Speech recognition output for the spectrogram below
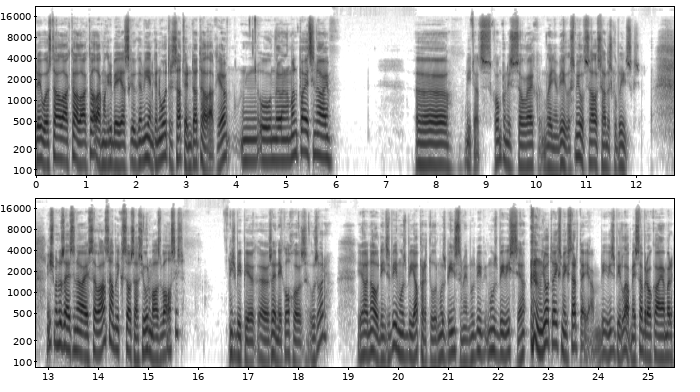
devos tālāk, tālāk, tālāk. Man gribējās gan vienu, gan otru satveru, un tā tālāk. Ja? Mm, un man paaicināja, uh, bija tāds komponists savu laiku, lai viņam viegli smilts, Aleksandrs Kublīnskis. Viņš man uzaicināja savā ansamblī, kas saucās Jūrmāls balsis. Viņš bija pie uh, Zvejnieku kolhoza uzvara. Jā, naudas bija, mums bija aparatūra, mums bija instrumenti, mums bija, mums bija viss. Ja. ļoti veiksmīgi startējām. Bija, viss bija labi. Mēs sabraukājām ar,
